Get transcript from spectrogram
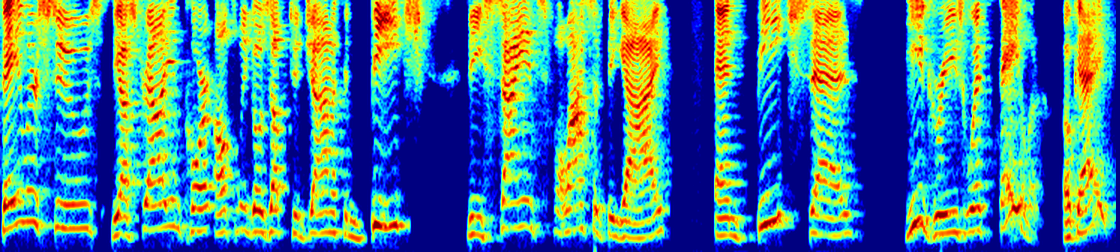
Thaler sues. The Australian court ultimately goes up to Jonathan Beach, the science philosophy guy. And Beach says he agrees with Thaler. Okay.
